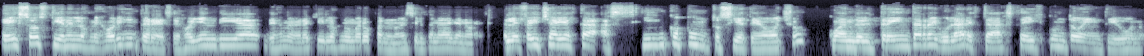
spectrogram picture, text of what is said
Esos tienen los mejores intereses. Hoy en día, déjame ver aquí los números para no decirte nada que no es. El FHA está a 5.78 cuando el 30 regular está a 6.21.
